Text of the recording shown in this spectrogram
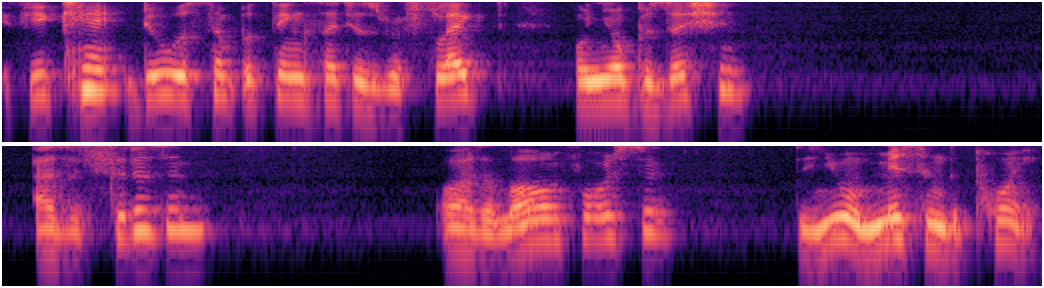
If you can't do a simple thing such as reflect on your position as a citizen, or as a law enforcer, then you are missing the point.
